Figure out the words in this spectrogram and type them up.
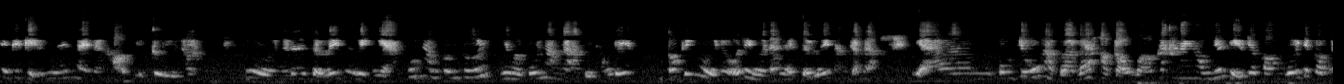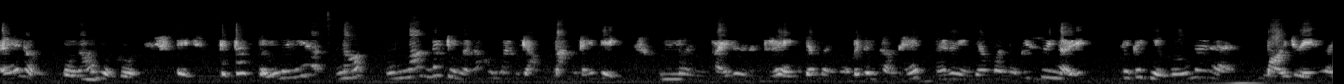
theo cái kiểu như thế này là họ chỉ cười thôi người người ta xử lý theo việc dạ cuối năm con cưới nhưng mà cuối năm nào thì không biết có cái người nữa thì người ta lại xử lý bằng cách là dạ cô chú hoặc là bác hoặc cậu vợ có ai không giới thiệu cho con với cho con ế rồi vừa nói vừa cười thì cái cách xử lý á, nó nó nói chung là nó không quan trọng bằng cái việc mình phải rèn cho mình một cái tinh thần thép phải rèn cho mình một cái suy nghĩ theo cái chiều hướng đó là mọi chuyện là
